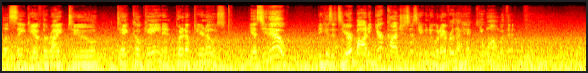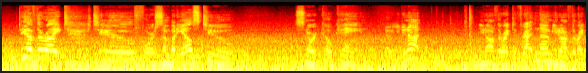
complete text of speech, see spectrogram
let's see. Do you have the right to take cocaine and put it up to your nose? Yes, you do. Because it's your body, your consciousness. You can do whatever the heck you want with it. Do you have the right to force somebody else to snort cocaine? No, you do not. You don't have the right to threaten them. You don't have the right.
